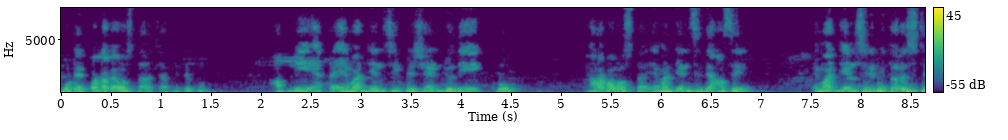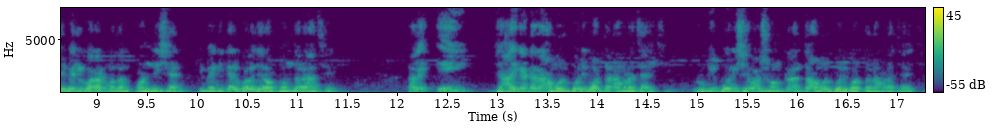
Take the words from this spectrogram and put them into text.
পোর্টের কটা ব্যবস্থা আছে আপনি দেখুন। আপনি একটা এমার্জেন্সি পেশেন্ট যদি খুব খারাপ অবস্থায় এমার্জেন্সিতে আসে এমার্জেন্সির ভিতরে স্টেবল করার মতন কন্ডিশন কি মেডিকেল কলেজের অভ্যন্তরে আছে? তাহলে এই জায়গাটার আমূল পরিবর্তন আমরা চাইছি। রুগী পরিষেবা সংক্রান্ত আমূল পরিবর্তন আমরা চাইছি।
